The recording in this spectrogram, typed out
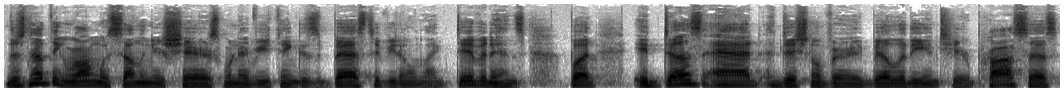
There's nothing wrong with selling your shares whenever you think is best if you don't like dividends, but it does add additional variability into your process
